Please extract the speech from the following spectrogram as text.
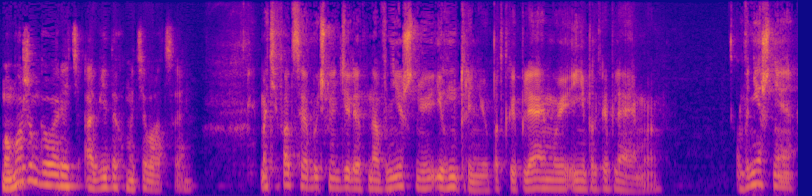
Мы можем говорить о видах мотивации? Мотивация обычно делят на внешнюю и внутреннюю, подкрепляемую и неподкрепляемую. Внешнее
